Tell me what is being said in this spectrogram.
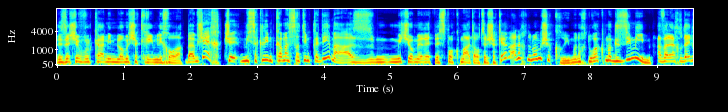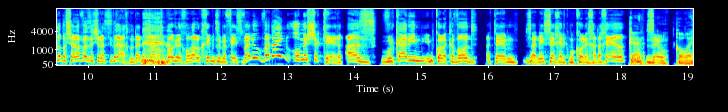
לזה שוולקנים לא משקרים לכאורה. בהמשך, כשמסתכלים כמה סרטים קדימה, אז מישהי אומרת לספוק, מה אתה רוצה לשקר? אנחנו לא משקרים, אנחנו רק מגזימים. אבל אנחנו עדיין לא בשלב הזה של הסדרה, אנחנו עדיין בשלב שבו לכאורה לוקחים את זה בפייס ואליו, ועדיין הוא משקר. אז וולקנים, עם כל הכבוד, אתם זני שכל כמו כל אחד אחר, כן. זהו. קורה.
